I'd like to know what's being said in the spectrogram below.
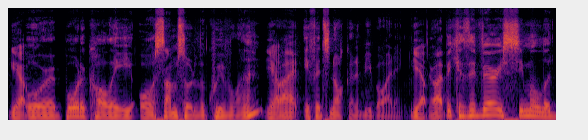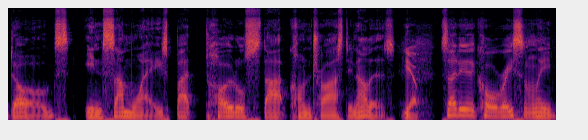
Yep. or a Border Collie or some sort of equivalent, Yep. right? If it's not going to be biting. Yep. Right? Because they're very similar dogs in some ways, but total stark contrast in others. Yep. So I did a call recently.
